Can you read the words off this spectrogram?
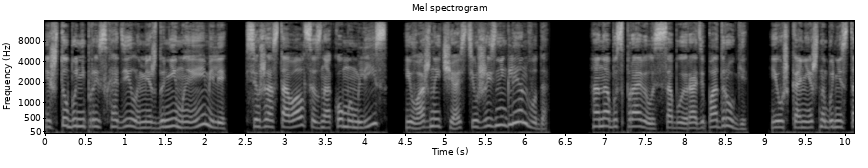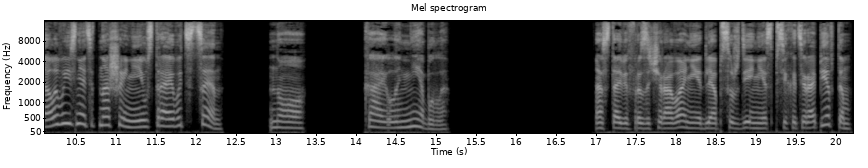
и что бы ни происходило между ним и Эмили, все же оставался знакомым Лиз и важной частью жизни Гленвуда. Она бы справилась с собой ради подруги, и уж, конечно, бы не стала выяснять отношения и устраивать сцен. Но Кайла не было. Оставив разочарование для обсуждения с психотерапевтом,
